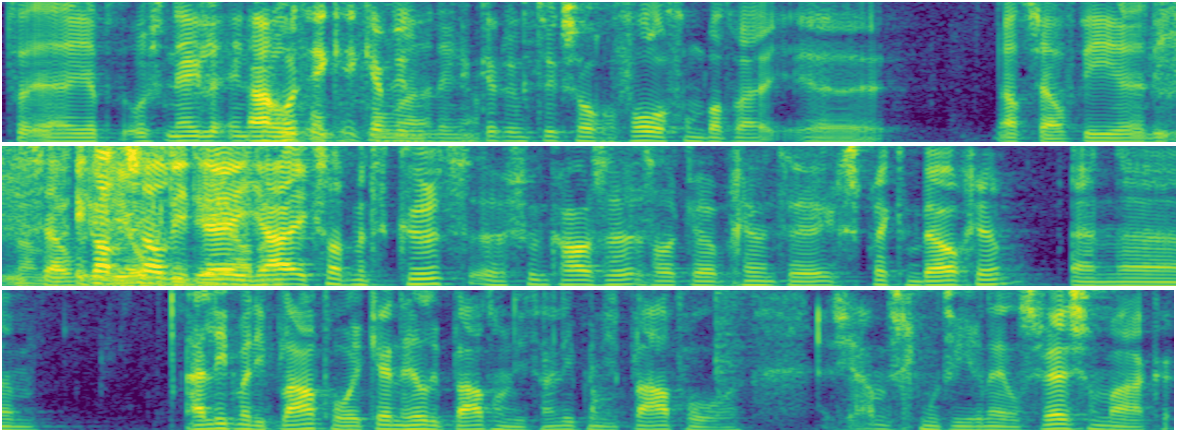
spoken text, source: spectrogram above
Je hebt het originele intro Ja, goed, van, ik, ik, van, heb ik heb dit natuurlijk zo gevolgd, omdat wij... had zelf die, eh, die, Nou, zelf ik had hetzelfde het idee. Ja, ik zat met Kurt uh, Funkhausen. Zat ik eh, op een gegeven moment in gesprek in België. En ehm, hij liet me die plaat horen. Ik kende heel die plaat nog niet. Hij liet me die plaat horen. Dus ja, misschien moeten we hier een Nederlands versie van maken.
